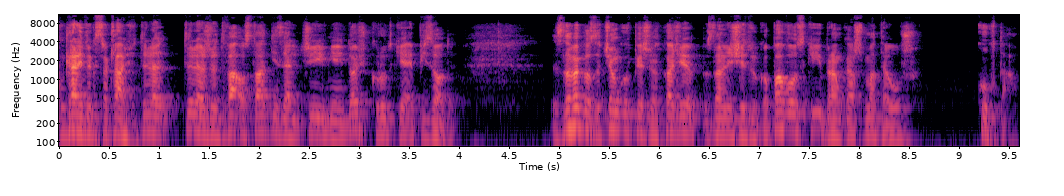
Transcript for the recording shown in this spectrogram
grali w Ekstraklasie. Tyle, tyle, że dwa ostatni zaliczyli w niej dość krótkie epizody. Z nowego zaciągu w pierwszym składzie znaleźli się tylko Pawłowski i bramkarz Mateusz Kuchta.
